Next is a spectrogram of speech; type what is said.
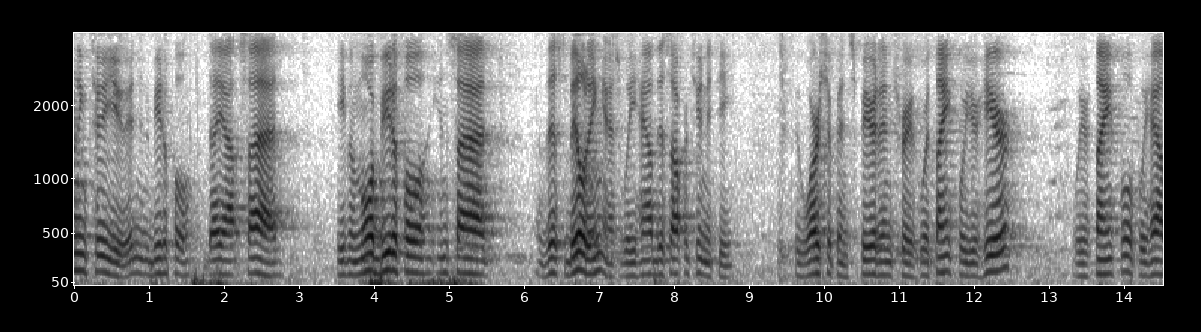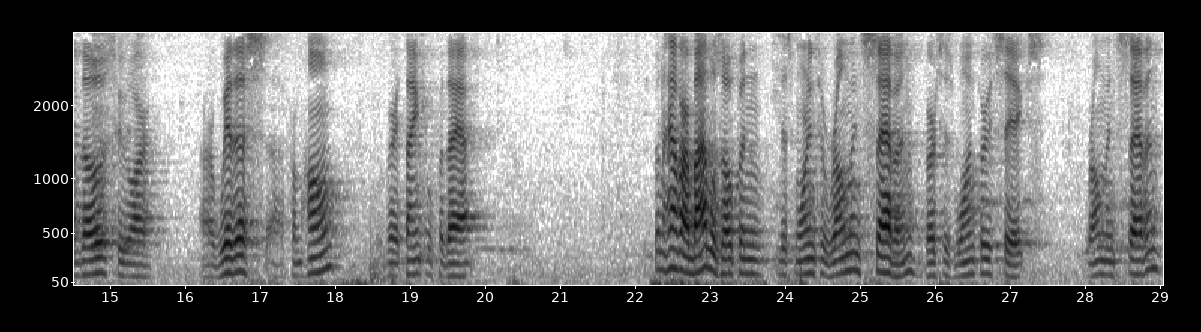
Morning to you. Isn't it a beautiful day outside? Even more beautiful inside this building as we have this opportunity to worship in spirit and truth. We're thankful you're here. We are thankful if we have those who are, are with us uh, from home. We're very thankful for that. We're going to have our Bibles open this morning to Romans 7, verses 1 through 6. Romans 7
